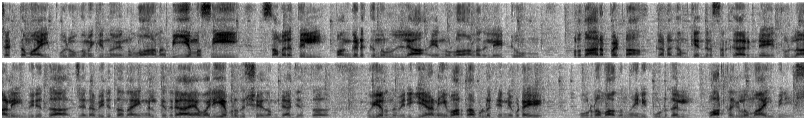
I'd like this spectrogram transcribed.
ശക്തമായി പുരോഗമിക്കുന്നു എന്നുള്ളതാണ്. ബി സമരത്തിൽ പങ്കെടുക്കുന്നില്ല എന്നുള്ളതാണ് അതിൽ ഏറ്റവും പ്രധാനപ്പെട്ട ഘടകം കേന്ദ്ര സർക്കാരിന്റെ തൊഴിലാളി വിരുദ്ധ ജനവിരുദ്ധ നയങ്ങൾക്കെതിരായ വലിയ പ്രതിഷേധം രാജ്യത്ത് ഉയർന്നു വരികയാണ്. ഈ വാർത്താ ബുള്ളറ്റിൻ ഇവിടെ പൂർണമാകുന്നു. ഇനി കൂടുതൽ വാർത്തകളുമായി വിനീഷ.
